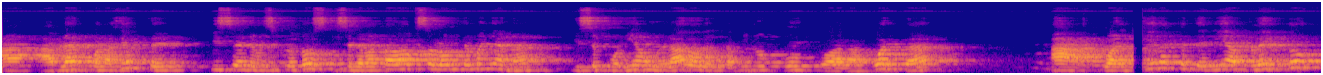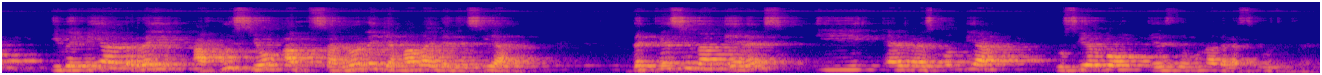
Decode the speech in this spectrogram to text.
a hablar con la gente. Dice en el versículo 2, y se levantaba Absalón de mañana y se ponía a un lado del camino junto a la puerta. A cualquiera que tenía pleito y venía el rey a juicio, Absalón le llamaba y le decía, ¿de qué ciudad eres? Y él respondía, tu siervo es de una de las tribus de Israel.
